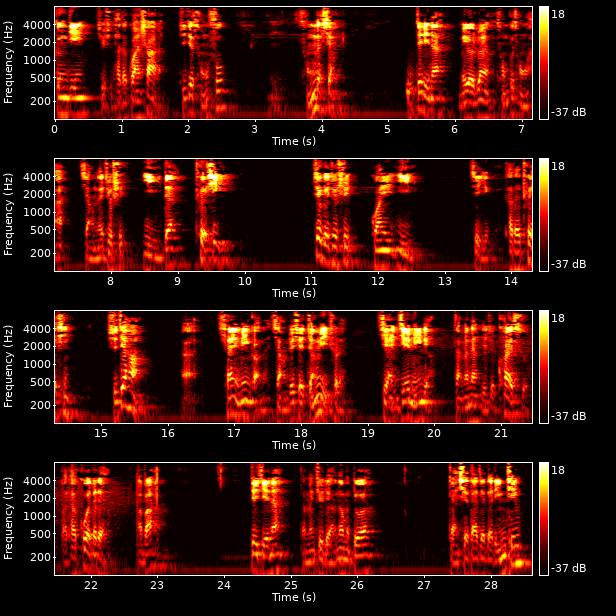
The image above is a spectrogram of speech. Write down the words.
庚金就是她的官煞了，直接从夫，嗯从的效应。这里呢没有任何从不从啊，讲的就是乙的特性，这个就是关于乙这一个它的特性。实际上啊，千里命稿呢讲这些整理出来，简洁明了，咱们呢也就快速把它过得了，好吧？这节呢咱们就聊那么多，感谢大家的聆听，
